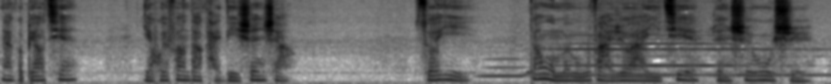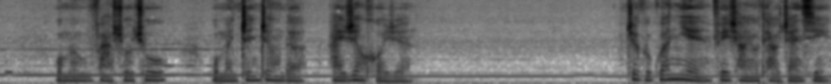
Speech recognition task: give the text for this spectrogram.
那个标签，也会放到凯蒂身上。所以，当我们无法热爱一切人事物时，我们无法说出我们真正的爱任何人。这个观念非常有挑战性。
